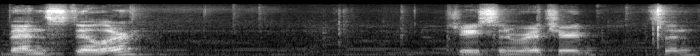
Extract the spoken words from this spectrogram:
ben Stiller, Jason Richardson,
